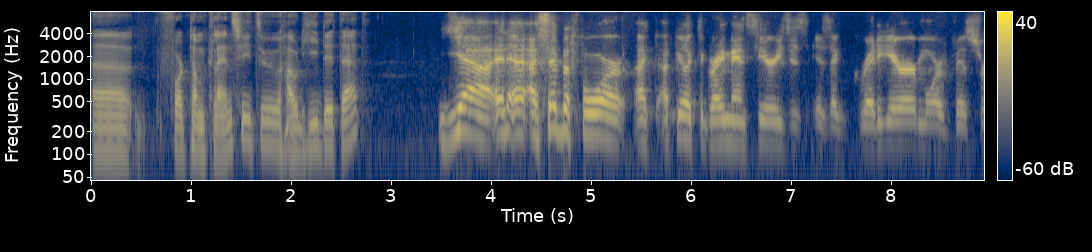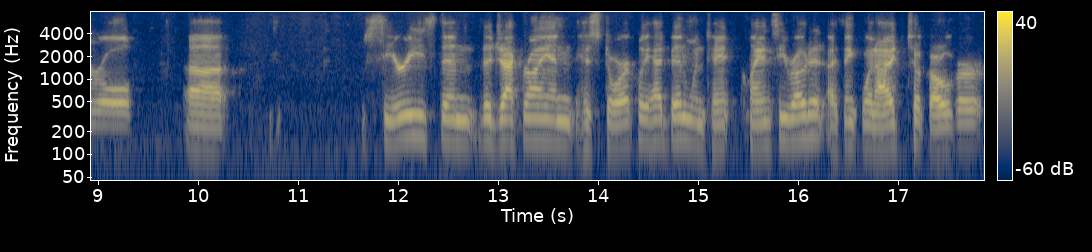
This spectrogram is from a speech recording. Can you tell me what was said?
uh, for Tom Clancy to how he did that? Yeah, and I said before, I, I feel like the Gray Man series is is a grittier, more visceral uh, series than the Jack Ryan historically had been when T- Clancy wrote it. I think when I took over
